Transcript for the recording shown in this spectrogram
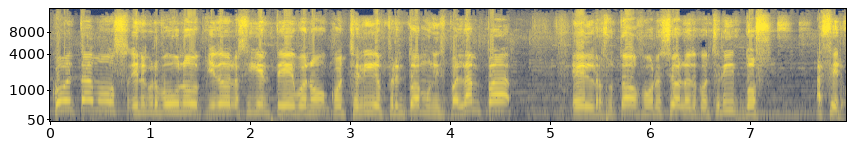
Comentamos en el grupo 1 quedó lo siguiente, bueno, Conchalí enfrentó a Municipal Lampa, el resultado favoreció a los de Conchalí 2 a 0.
